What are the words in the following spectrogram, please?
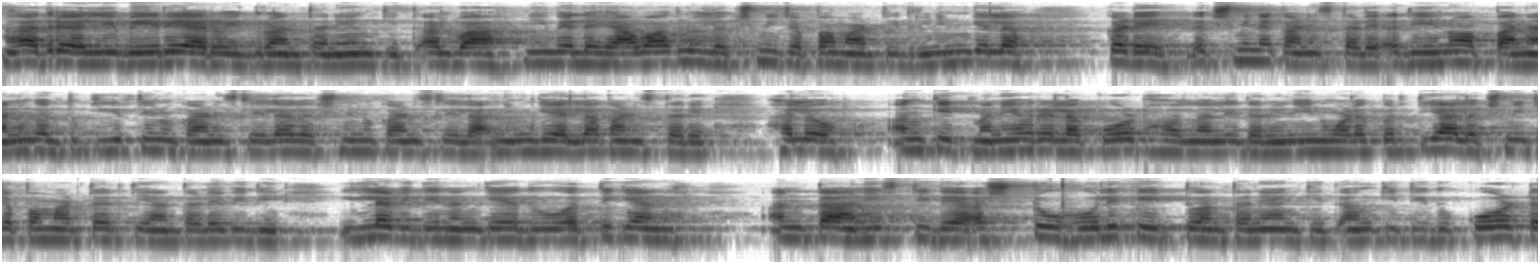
ಆದರೆ ಅಲ್ಲಿ ಬೇರೆ ಯಾರೋ ಇದ್ದರು ಅಂತಾನೆ ಅಂಕಿತ್ ಅಲ್ವಾ? ನೀವೆಲ್ಲ ಯಾವಾಗಲೂ ಲಕ್ಷ್ಮಿ ಜಪ ಮಾಡ್ತಿದ್ರಿ. ನಿಮಗೆಲ್ಲ ಕಡೆ ಲಕ್ಷ್ಮಿನೇ ಕಾಣಿಸ್ತಾಳೆ. ಅದೇನೋ ಅಪ್ಪ, ನನಗಂತೂ ಕೀರ್ತಿನೂ ಕಾಣಿಸ್ಲಿಲ್ಲ, ಲಕ್ಷ್ಮಿನೂ ಕಾಣಿಸ್ಲಿಲ್ಲ. ನಿಮಗೆ ಎಲ್ಲ ಕಾಣಿಸ್ತಾರೆ. ಹಲೋ, ಅಂಕಿತ್, ಮನೆಯವರೆಲ್ಲ ಕೋರ್ಟ್ ಹಾಲ್ನಲ್ಲಿದ್ದಾರೆ. ನೀನು ಒಳಗೆ ಬರ್ತೀಯಾ? ಲಕ್ಷ್ಮಿ ಜಪ ಮಾಡ್ತಾ ಇರ್ತೀಯಾ? ಅಂತಾಳೆ ವಿಧಿ. ಇಲ್ಲ ವಿಧಿ, ನನಗೆ ಅದು ಅತ್ತಿಗೆ ಅಂತ ಅನಿಸ್ತಿದೆ. ಅಷ್ಟು ಹೋಲಿಕೆ ಇತ್ತು ಅಂತಾನೆ ಅಂಕಿತ್. ಅಂಕಿತ್, ಇದು ಕೋರ್ಟ್.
